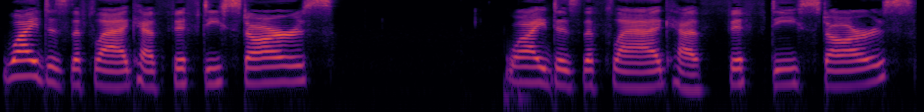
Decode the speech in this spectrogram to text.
Why does the flag have 50 stars? Why does the flag have 50 stars?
